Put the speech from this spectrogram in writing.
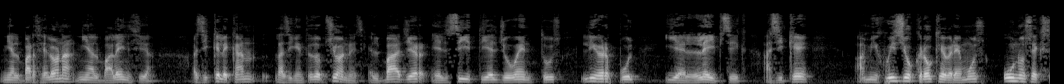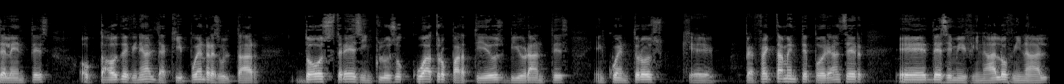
ni al Barcelona, ni al Valencia. Así que le quedan las siguientes opciones, el Bayern, el City, el Juventus, Liverpool y el Leipzig. Así que a mi juicio creo que veremos unos excelentes octavos de final. De aquí pueden resultar dos, tres, incluso cuatro partidos vibrantes, encuentros que perfectamente podrían ser eh, de semifinal o final.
